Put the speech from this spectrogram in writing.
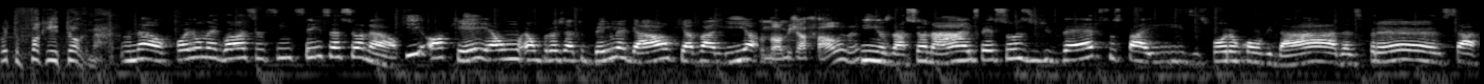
What the fuck are you talking about? Não, foi um negócio assim sensacional. Que, ok, é um, é um projeto bem legal que avalia O nome já fala, né? vinhos nacionais. Pessoas de diversos países foram convidadas: França,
